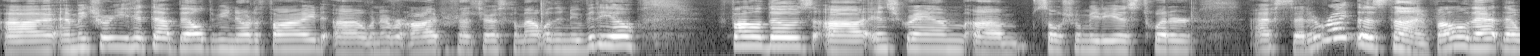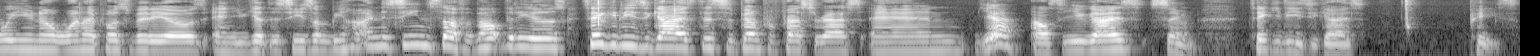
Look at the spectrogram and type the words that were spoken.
Uh, and make sure you hit that bell to be notified uh, whenever I, Professor S, come out with a new video. Follow those uh, Instagram, um, social medias, Twitter. I said it right this time. Follow that. That way you know when I post videos and you get to see some behind the scenes stuff about videos. Take it easy, guys. This has been Professor S. And yeah, I'll see you guys soon. Take it easy, guys. Peace.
